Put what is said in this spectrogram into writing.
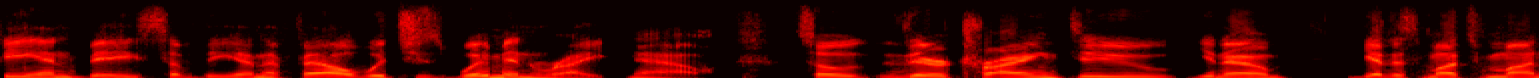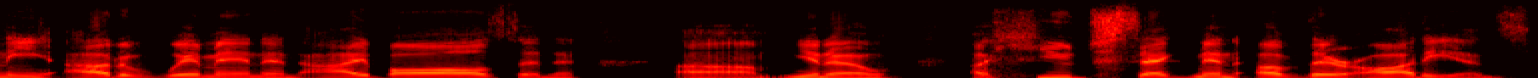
fan base of the NFL, which is women right now. So they're trying to, you know, get as much money out of women and eyeballs and, um, you know, a huge segment of their audience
